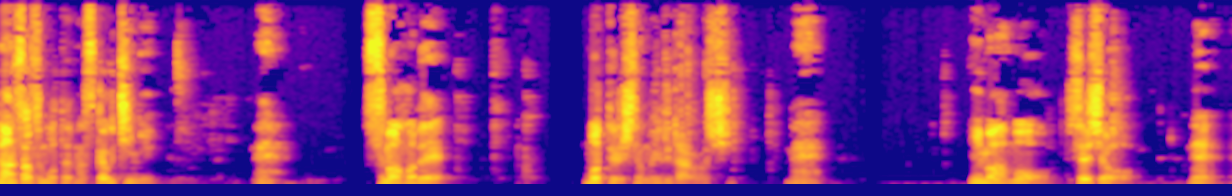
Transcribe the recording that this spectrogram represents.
何冊持ってますか？うちに。ね。スマホで持ってる人もいるだろうし。ね。今はもう聖書をね、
